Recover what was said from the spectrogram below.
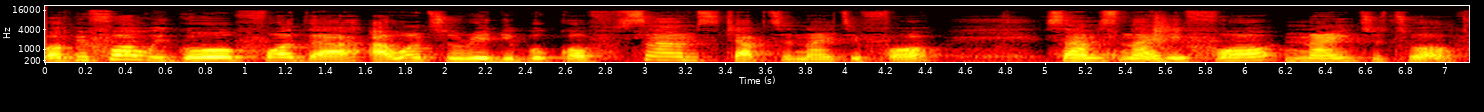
But before we go further, I want to read the book of Psalms chapter 94. Psalms 94, 9 to 12.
